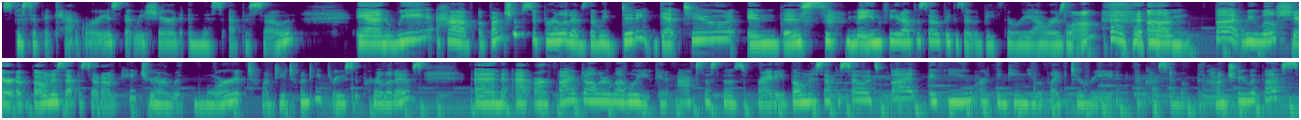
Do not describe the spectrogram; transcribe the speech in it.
specific categories that we shared in this episode. And we have a bunch of superlatives that we didn't get to in this main feed episode because it would be three hours long. um, but we will share a bonus episode on Patreon with more 2023 superlatives. And at our $5 level, you can access those Friday bonus episodes. But if you are thinking you would like to read The Custom of the Country with us,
